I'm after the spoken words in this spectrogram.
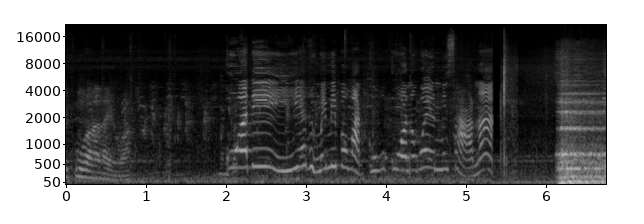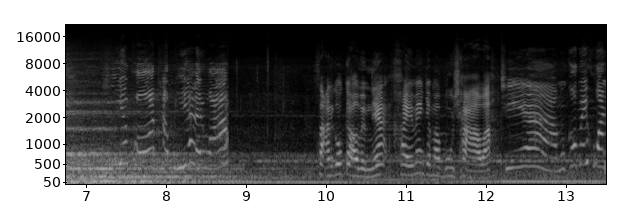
จะกลัวอะไรวะ กลัวดิเฮียถึงไม่มีประวัติกูก็กลัวนะเว้ยมันมีสารน่ะเฮียโพสทำเฮียอะไรวะ สารเก่าๆแบบเนี้ยใครแม่งจะมาบูชาวะ เชี่ยมันก็ไม่ควร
